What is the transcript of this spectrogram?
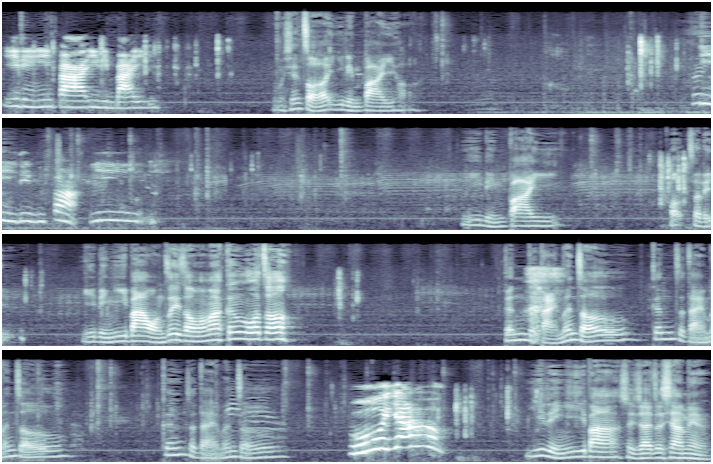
一零一八一零八一。我先走到一零八一好了。一零八一，一零八一，哦，这里一零一八，往这里走，妈妈跟我走，跟着歹门走，跟着歹门走，跟着歹门走，不要，一零一八，所以就在这下面。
